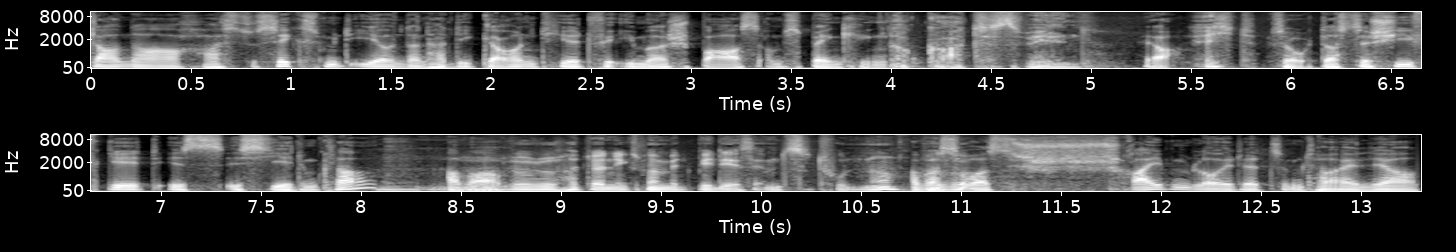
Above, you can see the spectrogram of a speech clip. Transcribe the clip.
danach hast du Sex mit ihr und dann hat die garantiert für immer Spaß am Spanking. Oh Gottes Willen. Ja. Echt? So, dass das schief geht, ist, ist jedem klar. Aber das hat ja nichts mehr mit BDSM zu tun, ne? Aber also, sowas schreiben Leute zum Teil, ja.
